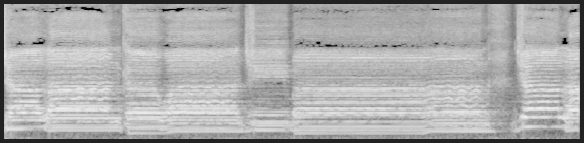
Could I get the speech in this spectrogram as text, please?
Jalan kewajiban. Jalan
